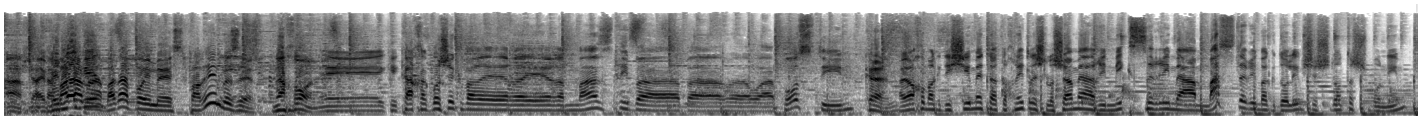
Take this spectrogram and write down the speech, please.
אה, חייבים להגיד? באת פה עם אה, ספרים וזה. נכון, אה, כי ככה כמו שכבר אה, רמזתי בפוסטים, כן. היום אנחנו מקדישים את התוכנית לשלושה מהרימיקסרים, מהמאסטרים הגדולים של שנות ה-80,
